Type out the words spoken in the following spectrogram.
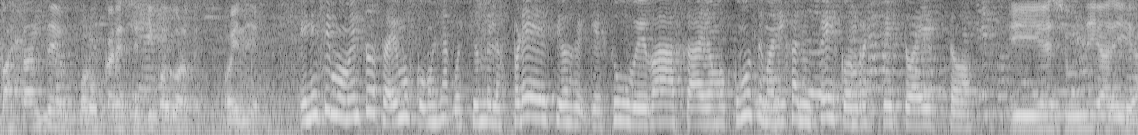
bastante por buscar ese tipo de cortes hoy en día. En este momento sabemos cómo es la cuestión de los precios, de que sube, baja, digamos, ¿cómo se manejan ustedes con respecto a esto? Y es un día a día,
